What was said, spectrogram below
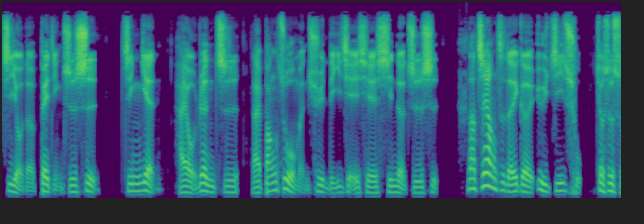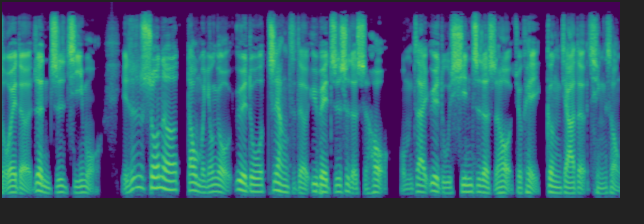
既有的背景知识。经验还有认知来帮助我们去理解一些新的知识，那这样子的一个预基础就是所谓的认知基模。也就是说呢，当我们拥有越多这样子的预备知识的时候，我们在阅读新知的时候就可以更加的轻松。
